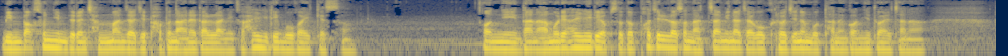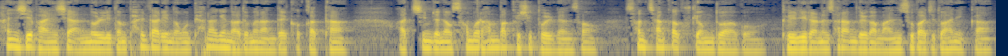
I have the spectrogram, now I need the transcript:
민박 손님들은 잠만 자지 밥은 안 해달라니까 할 일이 뭐가 있겠어. 언니, 난 아무리 할 일이 없어도 퍼질러서 낮잠이나 자고 그러지는 못하는 거 언니도 알잖아. 한시 반시 안 놀리던 팔다리 너무 편하게 놔두면 안 될 것 같아 아침 저녁 섬을 한 바퀴씩 돌면서 선창가 구경도 하고 들리라는 사람들과 만수바지도 하니까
